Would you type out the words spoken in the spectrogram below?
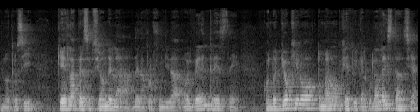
en otros sí, que es la percepción de la, de la profundidad, ¿no? el ver en 3D. Cuando yo quiero tomar un objeto y calcular la distancia,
